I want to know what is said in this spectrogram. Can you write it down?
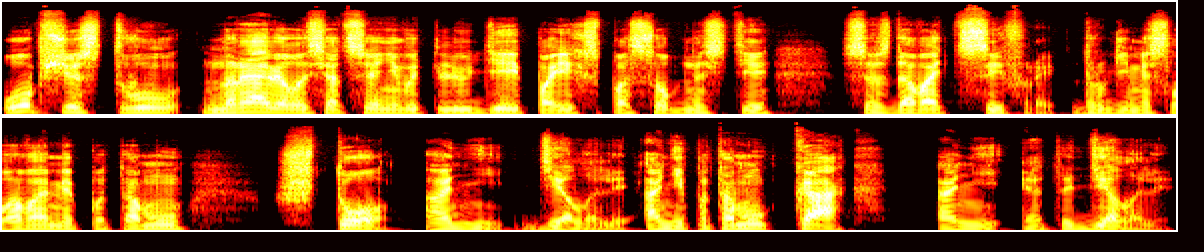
Обществу нравилось оценивать людей по их способности создавать цифры, другими словами, потому, что они делали, а не потому, как они это делали.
